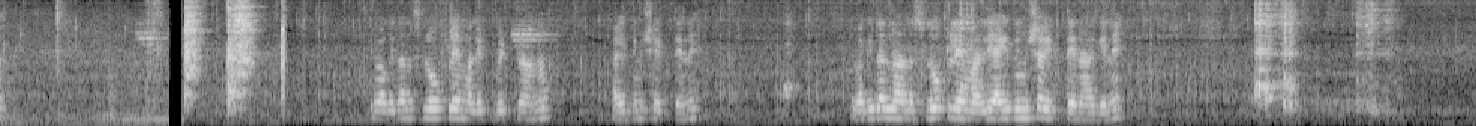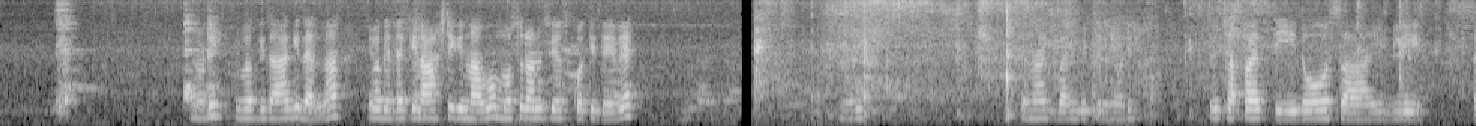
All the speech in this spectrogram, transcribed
ಇವಾಗ ಇದನ್ನು ಸ್ಲೋ ಫ್ಲೇಮಲ್ಲಿ ಇಟ್ಬಿಟ್ಟು ನಾನು ಐದು ನಿಮಿಷ ಇಡ್ತೇನೆ. ಇವಾಗ ಇದನ್ನು ನಾನು ಸ್ಲೋ ಫ್ಲೇಮಲ್ಲಿ ಐದು ನಿಮಿಷ ಇಡ್ತೇನೆ ಹಾಗೆಯೇ ನೋಡಿ, ಇವಾಗ ಇದಾಗಿದೆ ಆಗಿದೆಲ್ಲ ಇವಾಗ ಇದಕ್ಕೆ ಲಾಸ್ಟಿಗೆ ನಾವು ಮೊಸರನ್ನು ಸೇರಿಸ್ಕೊಳ್ತಿದ್ದೇವೆ. ನೋಡಿ, ಚೆನ್ನಾಗಿ ಬಂದ್ಬಿಟ್ಟಿದೆ ನೋಡಿ. ಇದು ಚಪಾತಿ, ದೋಸೆ, ಇಡ್ಲಿ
